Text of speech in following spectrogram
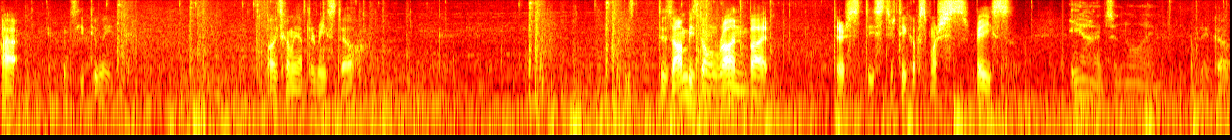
Uh, what's he doing? Oh, he's coming after me still. He's, the zombies don't run, but they're, they still take up so much space. Yeah, it's annoying. Where'd they go?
